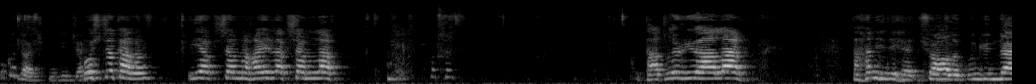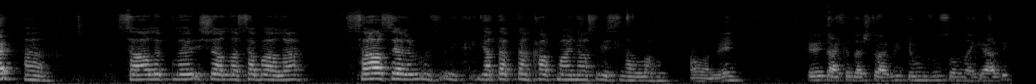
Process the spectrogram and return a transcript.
O kadar mı diyeceğim? Hoşça kalın. İyi akşamlar, hayırlı akşamlar. Tatlı rüyalar. Daha ne diyeceğim? Sağlıklı günler. Ha. Sağlıklı inşallah sabahlar. Sağ salim yataktan kalkmayı nasip etsin Allah'ım. Amin. Evet arkadaşlar videomuzun sonuna geldik.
